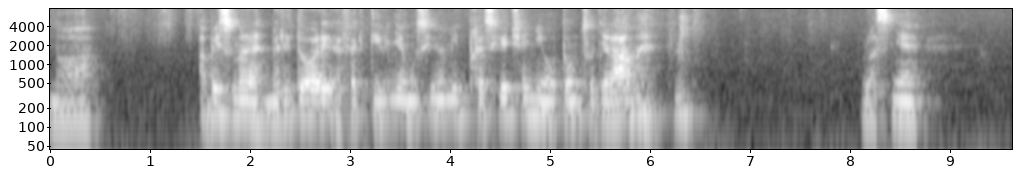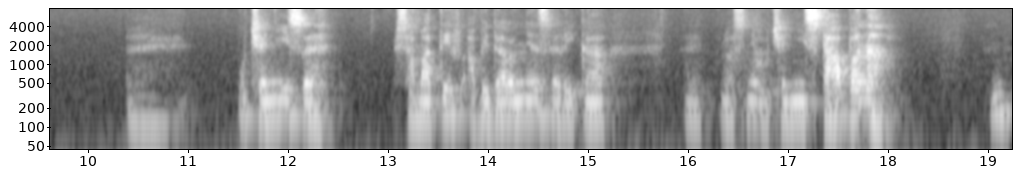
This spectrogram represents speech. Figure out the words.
No a aby jsme meditovali efektivně, musíme mít přesvědčení o tom, co děláme. Hm? Vlastně eh, učení se Samaty v Abidarmě se říká eh, vlastně učení stápana. Hm?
